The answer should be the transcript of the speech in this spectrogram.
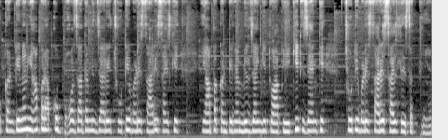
तो कंटेनर यहाँ पर आपको बहुत ज़्यादा मिल जा रहे हैं। छोटे, बड़े, सारे साइज़ के यहाँ पर कंटेनर मिल जाएँगे तो आप एक ही डिज़ाइन के छोटे, बड़े, सारे साइज़ ले सकती हैं।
